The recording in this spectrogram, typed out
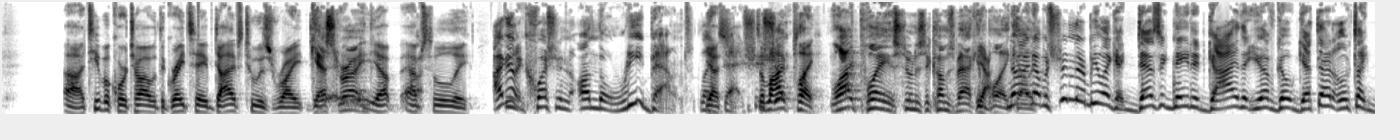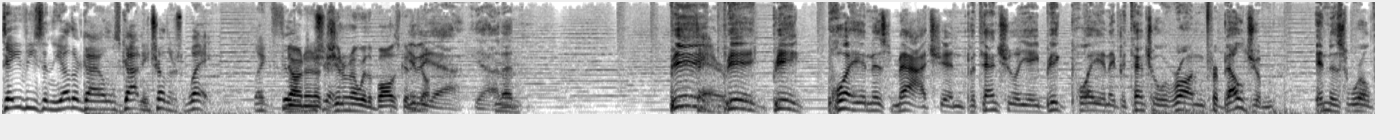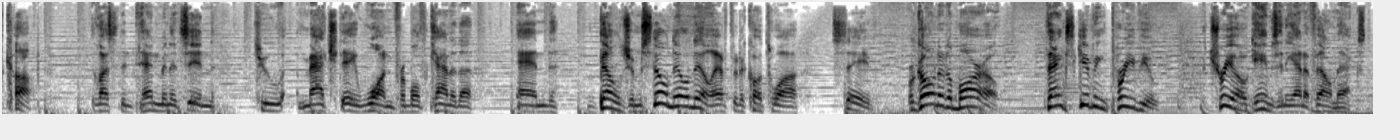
Uh, Thibaut Courtois with the great save dives to his right. Guessed right. Yep, absolutely. I got a mm. question on the rebound like yes, that. it's Sh- a live should- play. Live play as soon as it comes back in Yeah. play. No, I know, but shouldn't there be like a designated guy that you have go get that? It looked like Davies and the other guy almost got in each other's way. Like Phil, No, no, no, because you don't know where the ball is going to go. yeah, yeah. Hmm. That big, Fair. big, big play in this match, and potentially a big play and a potential run for Belgium in this World Cup. Less than ten minutes in to match day one for both Canada and Belgium. Still nil nil after the Courtois save. We're going to tomorrow. Thanksgiving preview. The trio games in the NFL next.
